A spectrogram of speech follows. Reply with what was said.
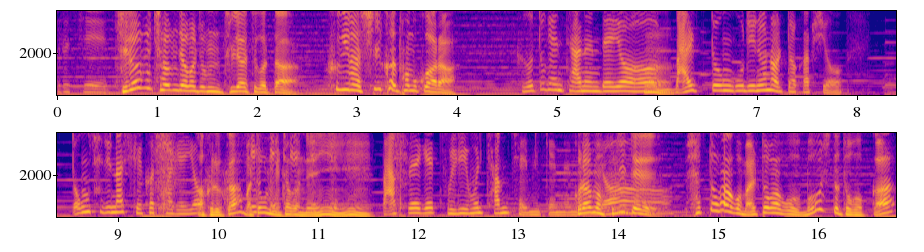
그렇지. 지렁이 체험장을 좀 들려 쓰겠다 흙이나 실컷 퍼먹고 가라 그것도 괜찮은데요. 응. 말똥구리는 얼떨값이요. 똥실이나 실컷 하게요. 아 그럴까? 말똥은 괜찮겠네 빡세게 굴리면 참 재밌겠는데요. 그러면 굴릴 때 새똥하고 말똥하고 무엇이 더 더걸까?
